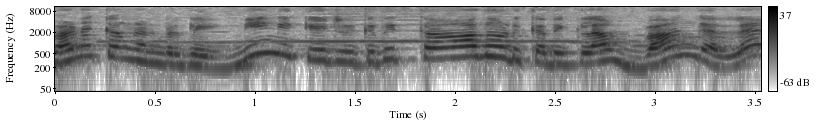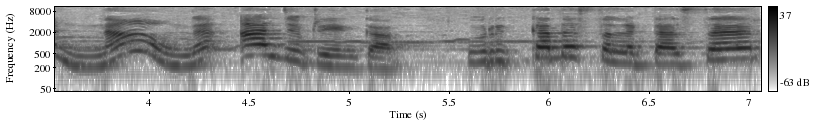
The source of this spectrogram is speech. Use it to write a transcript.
வணக்கம் நண்பர்களே நீங்க கேட்டிருக்குது காதோடு கதைக்கலாம். வாங்கல்ல நான் உங்க ஆர்ஜி பிரியங்கா. ஒரு கதை சொல்லட்டா சார்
